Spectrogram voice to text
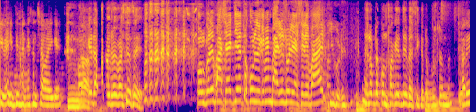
রিভাইভ দিবেন এখন সবাইকে। বাঁচতেছে তোর করে ভাষায় দিয়ে তো কুল গেমিং বাইরে চলে আসে রে ভাই। এই লোকটা কোন ফাঁকে দিয়ে বেশি কেটে বুঝলাম না। আরে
